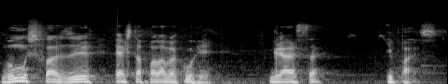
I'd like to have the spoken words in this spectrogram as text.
vamos fazer esta palavra correr. Graça e paz.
